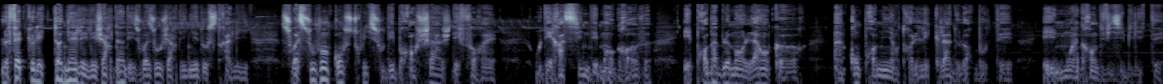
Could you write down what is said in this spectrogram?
Le fait que les tonnelles et les jardins des oiseaux jardiniers d'Australie soient souvent construits sous des branchages des forêts ou des racines des mangroves est probablement là encore un compromis entre l'éclat de leur beauté et une moins grande visibilité.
